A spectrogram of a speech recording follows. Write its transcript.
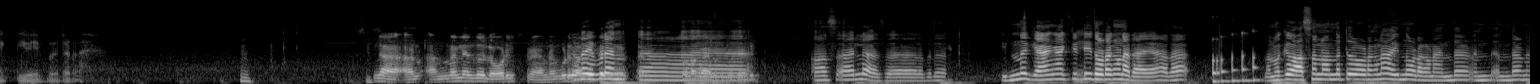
ആക്റ്റീവ് ആയി അണ്ണൻ എന്തോ ലോഡിങ് അണ്ണൻ കൂടി ഇവിടെ, ആ, സ- അല്ല. ഇന്ന് ഗ്യാങ് ആക്ടിവിറ്റി തുടങ്ങണ രായ. അതാ നമുക്ക് വാസന വന്നിട്ട് തുടങ്ങണ ഇന്ന് തുടങ്ങണം. എന്താ എന്താണ്?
